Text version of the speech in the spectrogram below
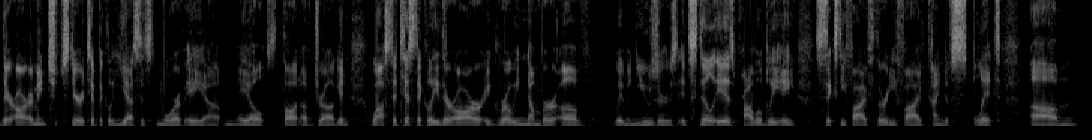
there are. I mean, stereotypically, yes, it's more of a uh, male thought of drug, and while statistically there are a growing number of women users, it still is probably a 65 35 kind of split um,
